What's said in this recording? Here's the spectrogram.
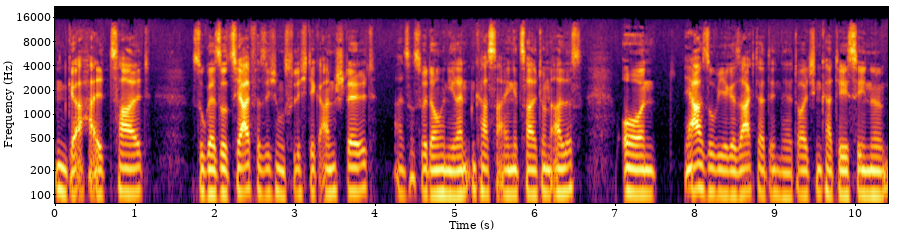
ein Gehalt zahlt, sogar sozialversicherungspflichtig anstellt, also es wird auch in die Rentenkasse eingezahlt und alles. Und ja, so wie ihr gesagt habt, in der deutschen KT-Szene.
